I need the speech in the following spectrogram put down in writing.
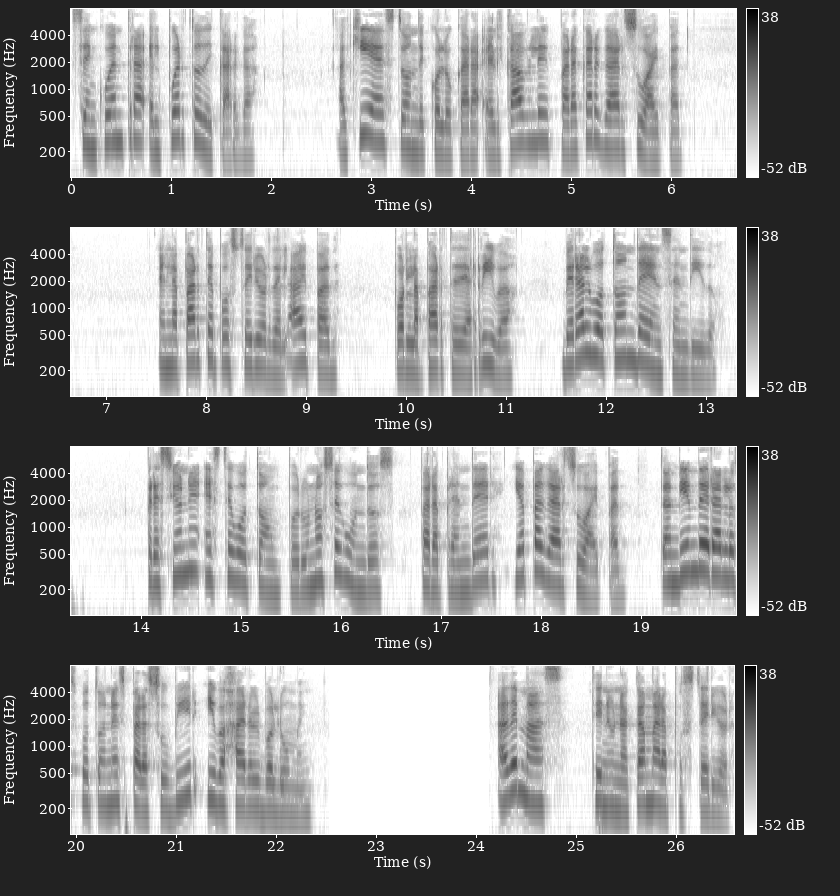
se encuentra el puerto de carga. Aquí es donde colocará el cable para cargar su iPad. En la parte posterior del iPad, por la parte de arriba, verá el botón de encendido. Presione este botón por unos segundos para prender y apagar su iPad. También verá los botones para subir y bajar el volumen. Además, tiene una cámara posterior.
